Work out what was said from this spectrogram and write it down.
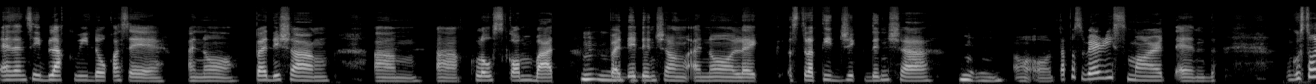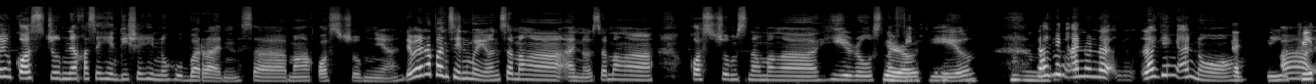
And then si Black Widow kasi ano, pwede siyang um ah, close combat, Mm-mm. pwede din siyang ano like strategic din siya. Mm-mm. Oo. Tapos very smart and gusto ko yung costume niya kasi hindi siya hinuhubaran sa mga costume niya. Di ba napansin mo yun sa mga ano, sa mga costumes ng mga heroes na Heroes. female? Mm-mm. Laging ano na, laging ano, Sexy. ah, Fit.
